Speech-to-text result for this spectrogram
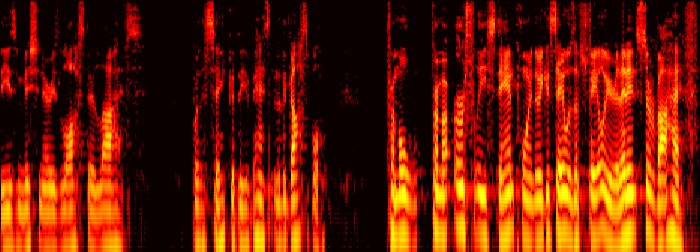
These missionaries lost their lives for the sake of the advancement of the gospel. From a from an earthly standpoint, that we could say it was a failure. They didn't survive.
